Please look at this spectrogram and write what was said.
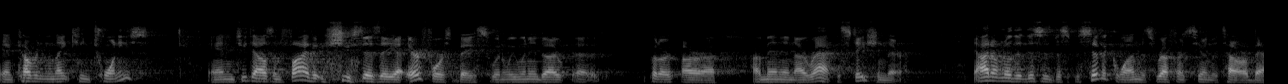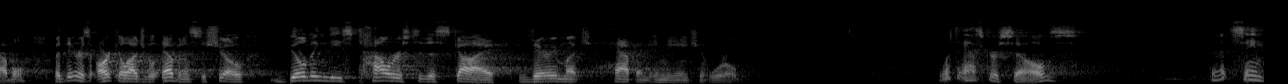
They uncovered it in the 1920s, and in 2005 it was used as a uh, Air Force base when we went into uh, put our our, uh, our men in Iraq, a station there. Now, I don't know that this is the specific one that's referenced here in the Tower of Babel, but there is archaeological evidence to show building these towers to the sky very much happened in the ancient world. Let's ask ourselves that same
